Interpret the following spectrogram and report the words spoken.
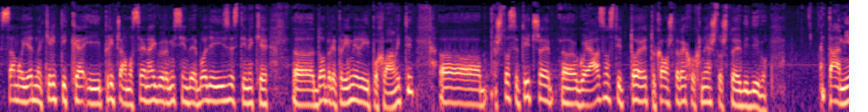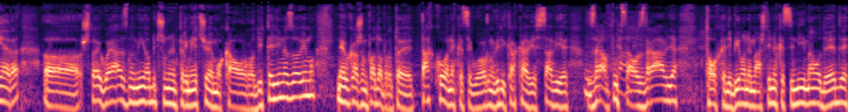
samo jedna kritika i pričamo sve najgore. Mislim da je bolje izvesti neke dobre primjere i pohvaliti biti. E, što se tiče e, gojaznosti, to je, eto, kao što rekoh, nešto što je vidljivo ta mjera, što je gojazno, mi obično ne primjećujemo kao roditelji, nazovimo, nego kažem, pa dobro, to je tako, nekad se govorno vidi kakav je sav je zdrav, pucao zdravlja, to kad je bilo nemaština, kad se nije imalo da jede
